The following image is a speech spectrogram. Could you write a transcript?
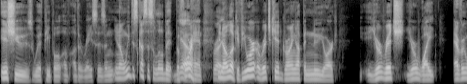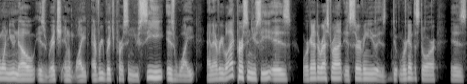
issues with people of other races, and you know we discussed this a little bit Yeah, beforehand. Right. You know, look, if you were a rich kid growing up in New York, you're rich, you're white. Everyone you know is rich and white. Every rich person you see is white, and every black person you see is working at the restaurant, is serving you, is do, working at the store, is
